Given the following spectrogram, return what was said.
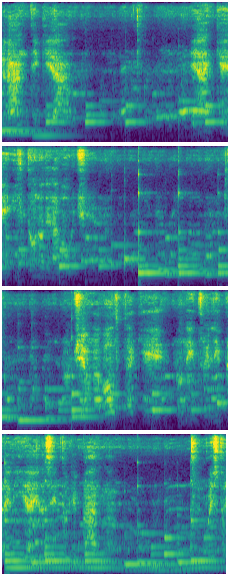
grandi che ha e anche il tono della voce. Non c'è una volta che non entro in libreria e la sento che parla. Questo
